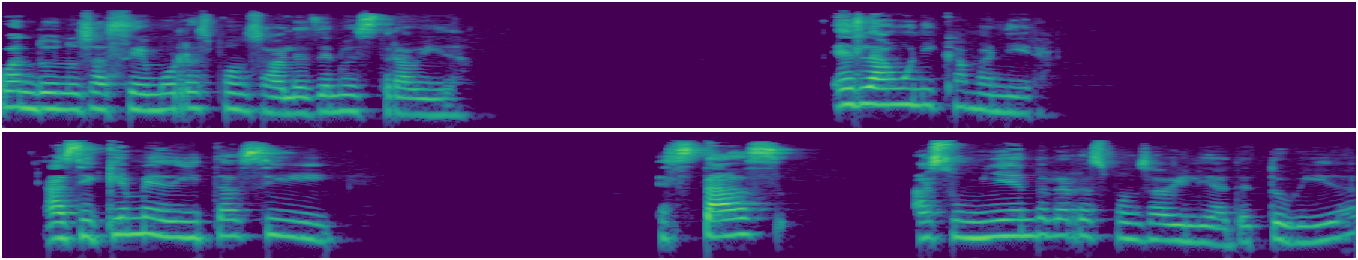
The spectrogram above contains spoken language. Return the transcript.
cuando nos hacemos responsables de nuestra vida. Es la única manera. Así que medita si estás asumiendo la responsabilidad de tu vida.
